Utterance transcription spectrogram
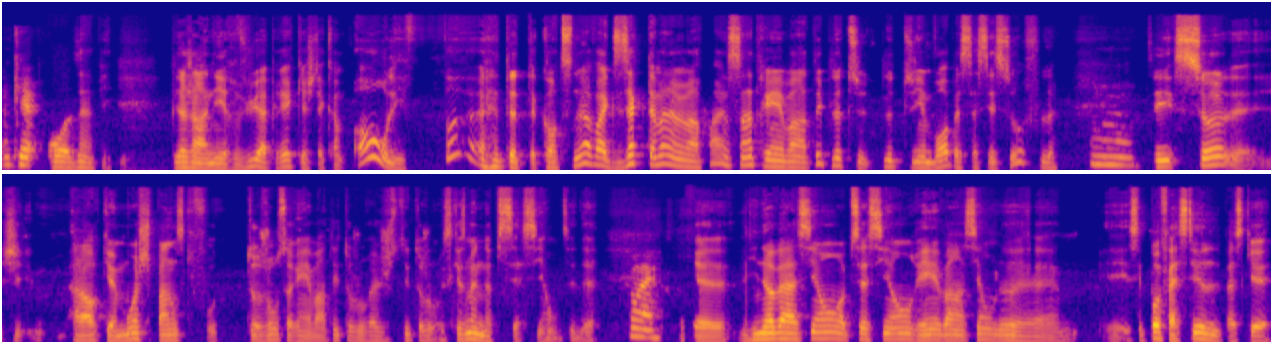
OK. Trois ans. Puis, là, j'en ai revu après que j'étais comme Oh, les tu as continué à faire exactement la même affaire sans te réinventer. Puis là, tu, tu viens me voir parce que ça s'essouffle. Mm. C'est ça. Euh, alors que moi, je pense qu'il faut toujours se réinventer, toujours ajuster, toujours. C'est quasiment une obsession. Tu sais, de... Ouais. L'innovation, obsession, réinvention, là, euh, c'est pas facile parce que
